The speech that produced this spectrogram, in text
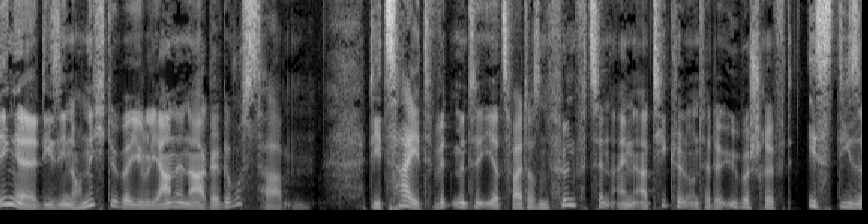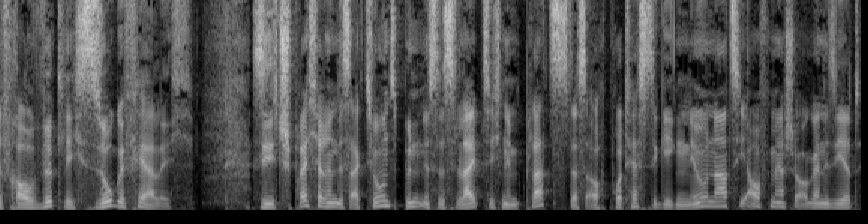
Dinge, die Sie noch nicht über Juliane Nagel gewusst haben. Die Zeit widmete ihr 2015 einen Artikel unter der Überschrift Ist diese Frau wirklich so gefährlich? Sie ist Sprecherin des Aktionsbündnisses Leipzig nimmt Platz, das auch Proteste gegen Neonazi-Aufmärsche organisiert.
